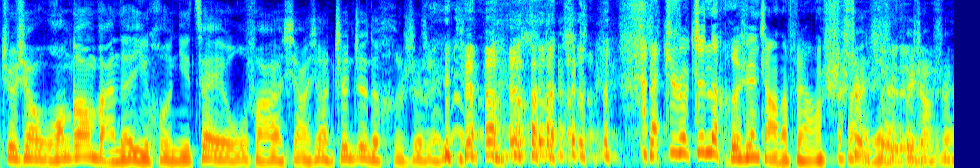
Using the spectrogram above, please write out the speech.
就像王刚版的以后，你再也无法想象真正的和珅了。哎，据说真的和珅长得非常帅，非常帅，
